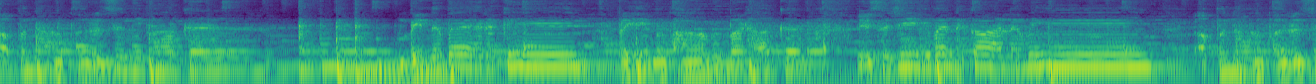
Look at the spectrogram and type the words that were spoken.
अपना फर्ज निभाकर। बिन बैर के प्रेम भाव बढ़ाकर इस जीवन काल में अपना फर्ज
